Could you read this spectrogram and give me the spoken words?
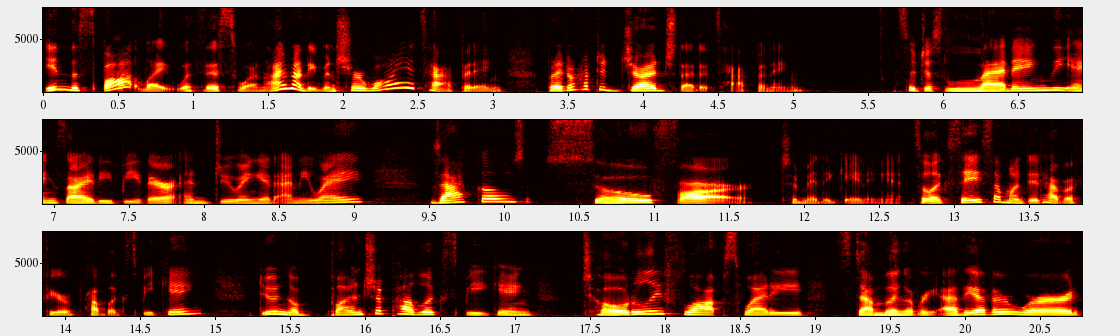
in the spotlight with this one. I'm not even sure why it's happening but i don't have to judge that it's happening. So just letting the anxiety be there and doing it anyway that goes so far to mitigating it. So, like, say someone did have a fear of public speaking, doing a bunch of public speaking, totally flop sweaty, stumbling over every other word,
